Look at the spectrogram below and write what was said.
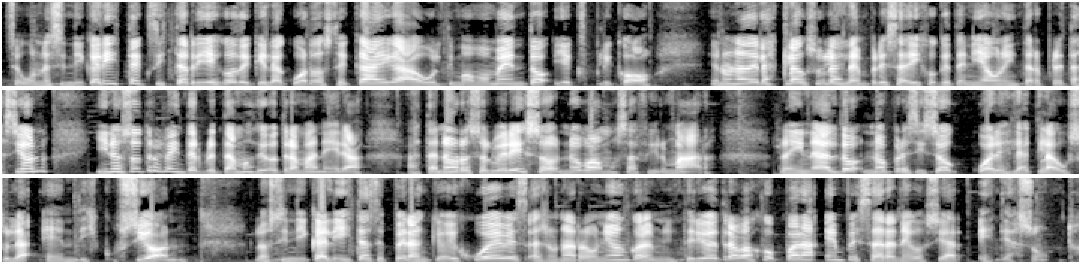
Según el sindicalista, existe riesgo de que el acuerdo se caiga a último momento y explicó, en una de las cláusulas la empresa dijo que tenía una interpretación y nosotros la interpretamos de otra manera. Hasta no resolver eso, no vamos a firmar. Reinaldo no precisó cuál es la cláusula en discusión. Los sindicalistas esperan que hoy jueves haya una reunión con el Ministerio de Trabajo para empezar a negociar este asunto.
